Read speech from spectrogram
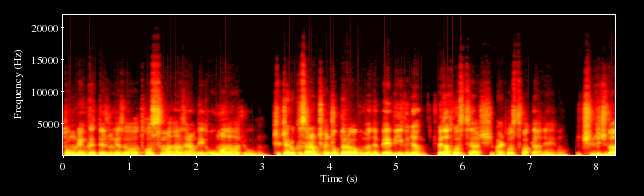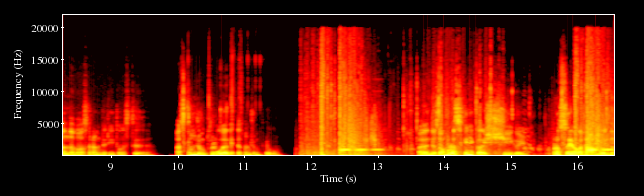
동 랭크 때 중에서 더스트만 하는 사람들이 너무 많아가지고 실제로 그 사람 전적 들어가 보면은 맵이 그냥 죄다 더스트야. 씨발 더스트밖에 안 해. 어? 질리지도 않나 봐 사람들이 더스트. 아 손 좀 풀고 해야겠다. 손 좀 풀고. 아 근데 선글라스 끼니까 씨 이거 프로스웨어가 잘 안 보인다.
